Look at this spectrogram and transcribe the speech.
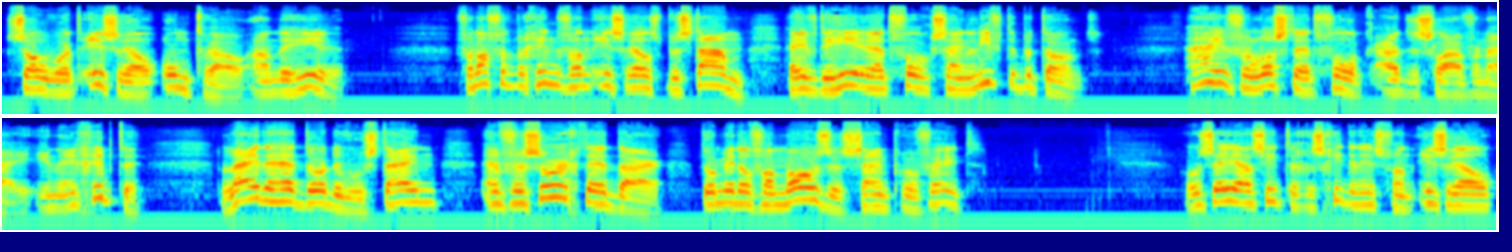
zo wordt Israël ontrouw aan de Heere. Vanaf het begin van Israëls bestaan heeft de Heer het volk zijn liefde betoond. Hij verloste het volk uit de slavernij in Egypte, leidde het door de woestijn en verzorgde het daar door middel van Mozes, zijn profeet. Hosea ziet de geschiedenis van Israël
